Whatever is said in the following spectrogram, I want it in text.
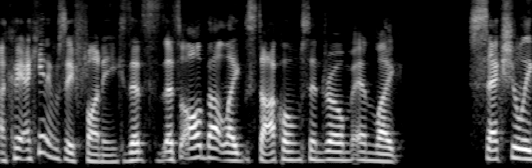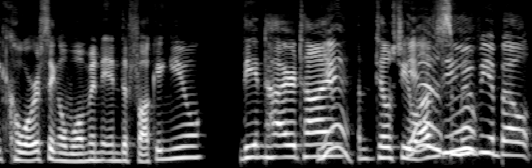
I can't, I can't even say funny because that's that's all about like Stockholm syndrome and like sexually coercing a woman into fucking you the entire time Yeah. until she yeah, loves you. a movie about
